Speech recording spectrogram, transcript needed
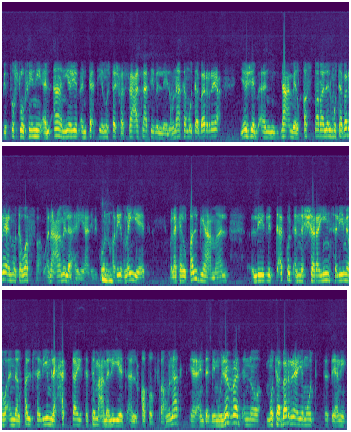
بيتصلوا فيني الآن يجب أن تأتي المستشفى الساعة 3 بالليل. هناك متبرع يجب أن نعمل قسطرة للمتبرع المتوفى وأنا عاملها هي يعني. بيكون المريض ميت ولكن القلب يعمل. للتأكد أن الشرايين سليمة وأن القلب سليم لحتى تتم عملية القطف. فهناك يعني عند بمجرد أنه متبرع يموت. يعني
